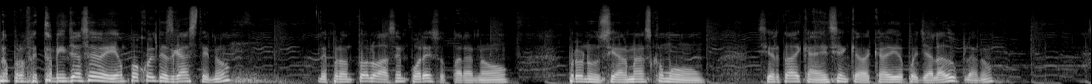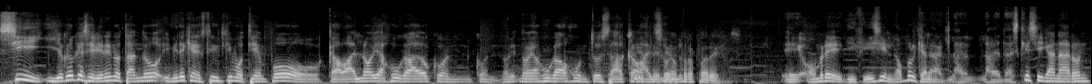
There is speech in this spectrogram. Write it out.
No, profe, también ya se veía un poco el desgaste, ¿no? De pronto lo hacen por eso, para no pronunciar más como cierta decadencia en que ha caído pues ya la dupla, ¿no? Sí, y yo creo que se viene notando, y mire que en este último tiempo Cabal no había jugado con, con- no, no habían jugado juntos, estaba Cabal Sí, solo. Eh, hombre, difícil, ¿no? Porque la, la- la verdad es que sí ganaron,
